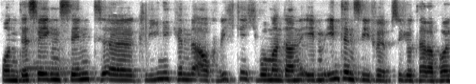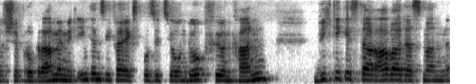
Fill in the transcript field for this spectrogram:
Und deswegen sind äh, Kliniken auch wichtig, wo man dann eben intensive psychotherapeutische Programme mit intensiver Exposition durchführen kann Wichtig ist da aber, dass man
